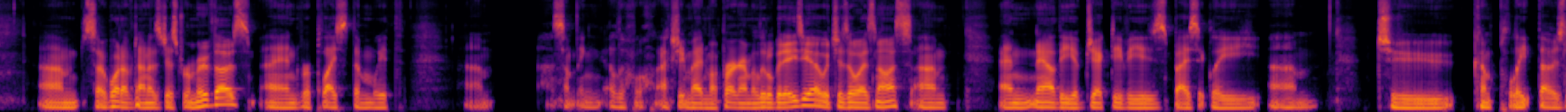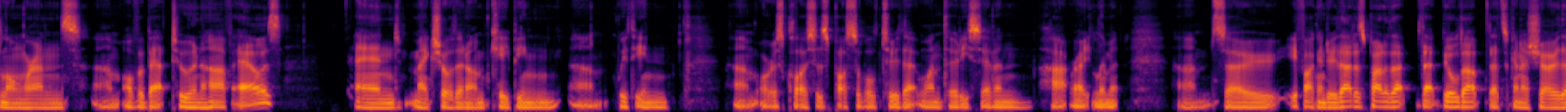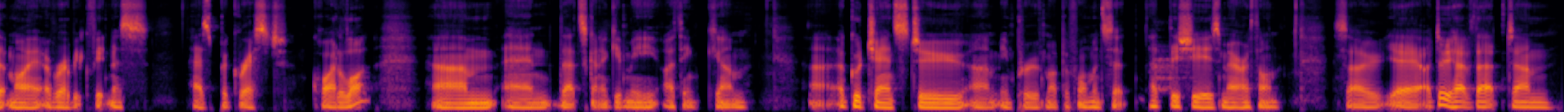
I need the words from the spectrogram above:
Um, so what I've done is just remove those and replace them with um, something a little actually made my program a little bit easier, which is always nice. Um, and now the objective is basically um, to complete those long runs um, of about two and a half hours and make sure that I'm keeping um, within um, or as close as possible to that 137 heart rate limit. Um, so if I can do that as part of that that build up, that's going to show that my aerobic fitness has progressed quite a lot, um, and that's going to give me, I think, um, uh, a good chance to um, improve my performance at, at this year's marathon. So yeah, I do have that um,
